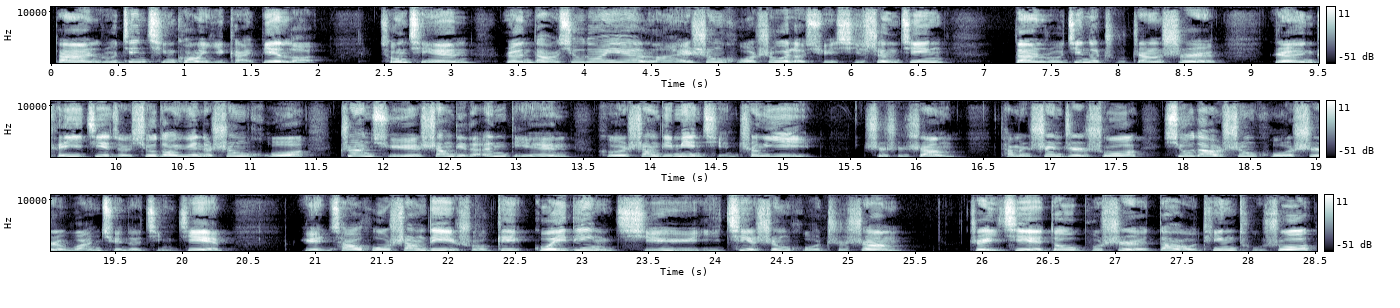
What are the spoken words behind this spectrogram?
但如今情况已改变了。从前。人到修道院来生活是为了学习圣经，但如今的主张是，人可以借着修道院的生活赚取上帝的恩典和上帝面前称义。事实上，他们甚至说，修道生活是完全的警戒，远超乎上帝所给规定其余一切生活之上。这一切都不是道听途说。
